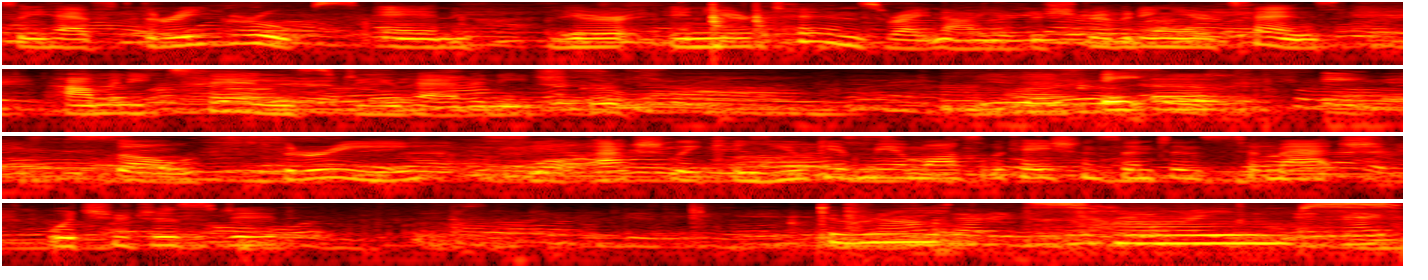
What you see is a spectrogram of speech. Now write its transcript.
So you have three groups, and you're in your tens right now. You're distributing your tens. How many tens do you have in each group? Eight. Eight. So three. Well, actually, can you give me a multiplication sentence to match what you just did? Three times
